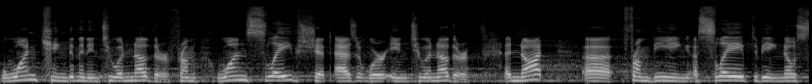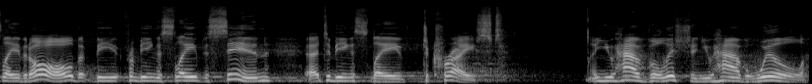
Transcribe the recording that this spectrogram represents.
one kingdom and into another, from one slave ship, as it were, into another. And not uh, from being a slave to being no slave at all, but be, from being a slave to sin uh, to being a slave to Christ. You have volition, you have will.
